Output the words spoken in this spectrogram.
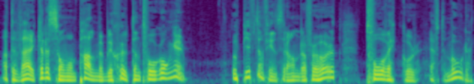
att det verkade som om Palme blev skjuten två gånger. Uppgiften finns i det andra förhöret två veckor efter mordet.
